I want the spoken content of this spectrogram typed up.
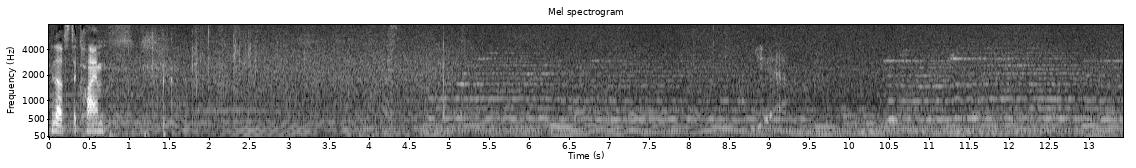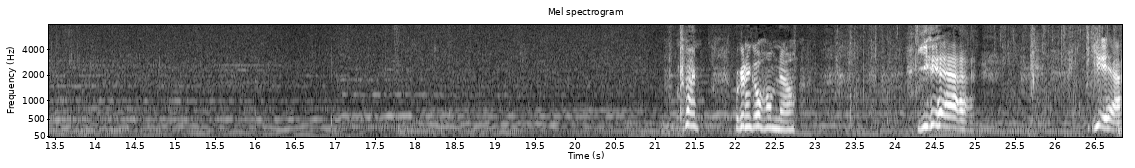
He loves to climb. Come on. We're gonna go home now. Yeah. Yeah.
